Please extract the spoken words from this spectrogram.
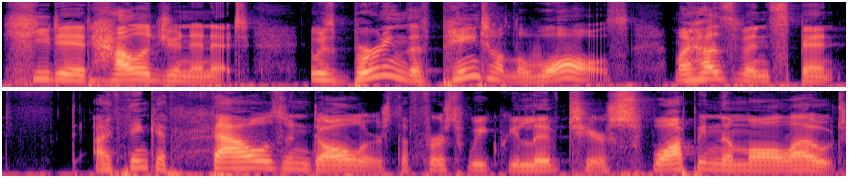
heated halogen in it. It was burning the paint on the walls. My husband spent I think a thousand dollars the first week we lived here, swapping them all out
